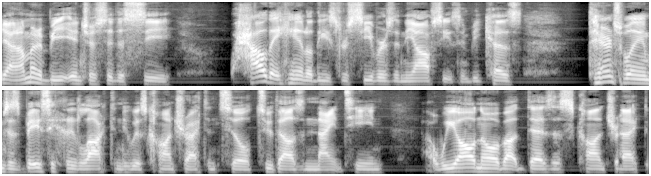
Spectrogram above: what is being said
Yeah, and I'm going to be interested to see how they handle these receivers in the offseason because Terrance Williams is basically locked into his contract until 2019. Uh, we all know about Dez's contract.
